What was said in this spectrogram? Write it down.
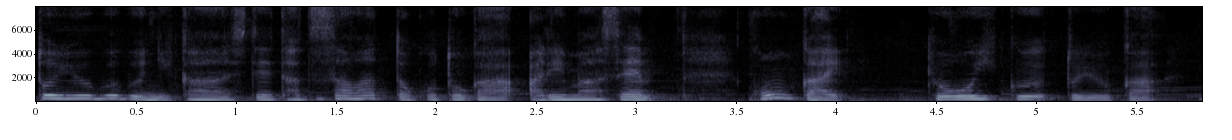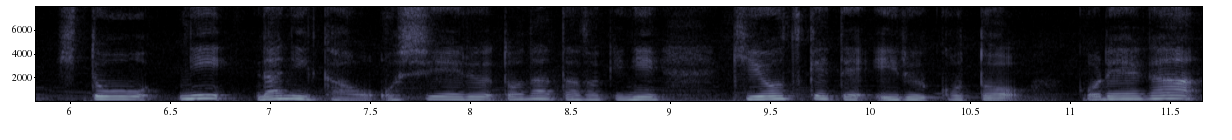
という部分に関して携わったことがありません。今回教育というか人に何かを教えるとなった時に気をつけていること。これが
